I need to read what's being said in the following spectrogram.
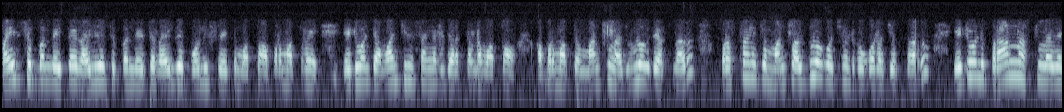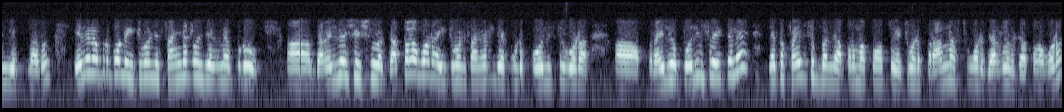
ఫైర్ సిబ్బంది అయితే రైల్వే సిబ్బంది అయితే రైల్వే పోలీసులు అయితే మొత్తం అప్రమత్తమై ఎటువంటి అవాంఛనీయ సంఘటనలు జరగకుండా మొత్తం అప్రమత్తం మంటలు అదుపులోకి చేస్తున్నారు ప్రస్తుతానికి మంటలు అదుపులోకి వచ్చినట్టుగా కూడా చెప్తున్నారు. ఎటువంటి ప్రాణ నష్టం లేదని చెప్తున్నారు. ఏదైనప్పుడు కూడా ఇటువంటి సంఘటనలు జరిగినప్పుడు రైల్వే స్టేషన్లో గతంలో కూడా ఇటువంటి సంఘటనలు జరగకుండా పోలీసులు కూడా రైల్వే పోలీసులు అయితేనే లేదా ఫైర్ సిబ్బంది అప్రమత్తంతో ఎటువంటి ప్రాణ నష్టం కూడా జరగలేదు గతంలో కూడా.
